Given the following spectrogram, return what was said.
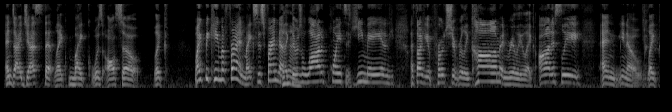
and digest that like Mike was also like Mike became a friend. Mike's his friend now. Like mm-hmm. there was a lot of points that he made, and he, I thought he approached it really calm and really like honestly, and you know like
